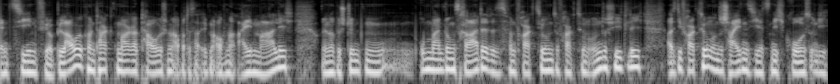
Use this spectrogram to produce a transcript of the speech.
Benzin für blaue Kontaktmarker tauschen, aber das eben auch nur einmalig und in einer bestimmten Umwandlungsrate. Das ist von Fraktion zu Fraktion unterschiedlich. Also die Fraktionen unterscheiden sich jetzt nicht groß und die,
